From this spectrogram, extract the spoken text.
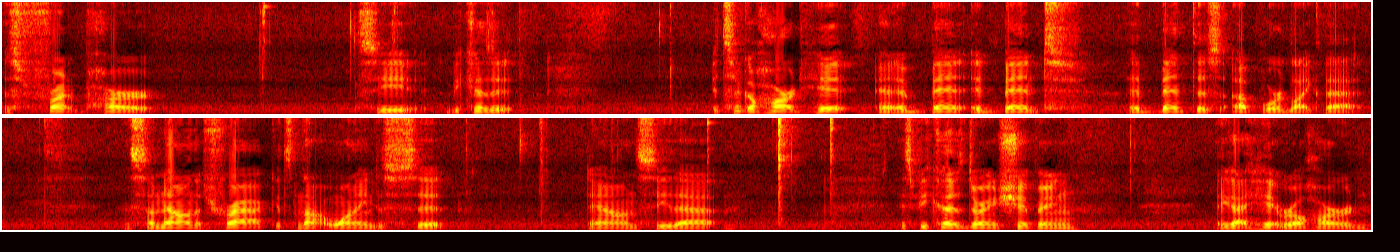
this front part, see, because it it took a hard hit and it bent it bent it bent this upward like that. And so now on the track, it's not wanting to sit down. See that? It's because during shipping, it got hit real hard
